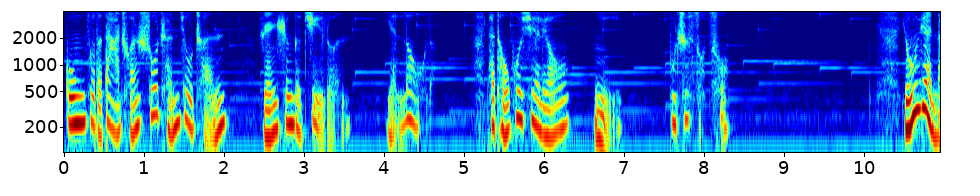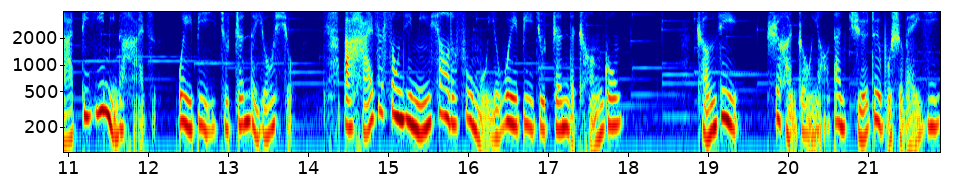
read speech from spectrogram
工作的大船说沉就沉，人生的巨轮也漏了。他头破血流，你不知所措。永远拿第一名的孩子未必就真的优秀，把孩子送进名校的父母也未必就真的成功。成绩。是很重要，但绝对不是唯一。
